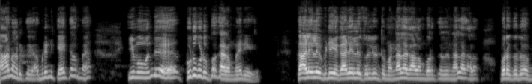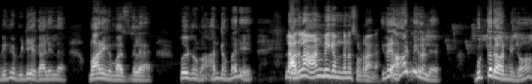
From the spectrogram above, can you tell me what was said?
ஞானம் இருக்குது அப்படின்னு கேட்காம இவன் வந்து குடுகுடுப்பக்காரன் மாதிரி காலையில் விடிய காலையில் சொல்லிட்டு இருப்பான் நல்ல காலம் பிறக்குது நல்ல காலம் பிறக்குது அப்படின்னு விடிய காலையில் மாளிகை மாதத்தில் போயிட்டு அந்த மாதிரி இல்ல அதெல்லாம் ஆன்மீகம் தானே சொல்றாங்க. இது ஆன்மீகம் இல்லை. புத்தர் ஆன்மீகம்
